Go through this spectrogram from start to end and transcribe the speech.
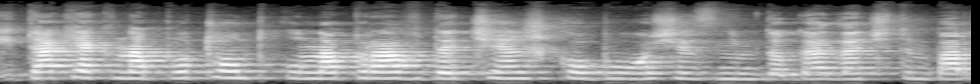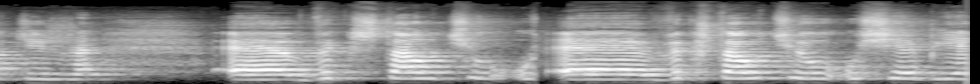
I tak jak na początku naprawdę ciężko było się z nim dogadać, tym bardziej, że e, wykształcił, e, wykształcił u siebie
